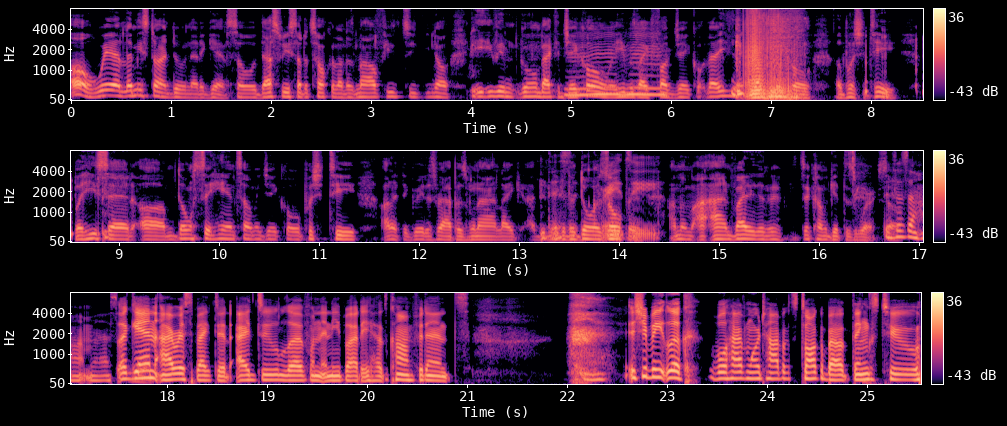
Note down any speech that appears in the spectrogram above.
Oh, well, let me start doing that again. So that's when he started talking out his mouth. He, you know, even going back to J Cole, where he was like. "Fuck J Cole." Like, He said, "Fuck J Cole," or Pusha T. But he said, um, "Don't sit here and tell me J Cole, Pusha T are like the greatest rappers when I like the, This the door is open." I mean, I, I invited them to, to come get this work. So This is a hot mess. Again, I respect it. I do love when anybody has confidence. It should be. Look, we'll have more topics to talk about. Thanks to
